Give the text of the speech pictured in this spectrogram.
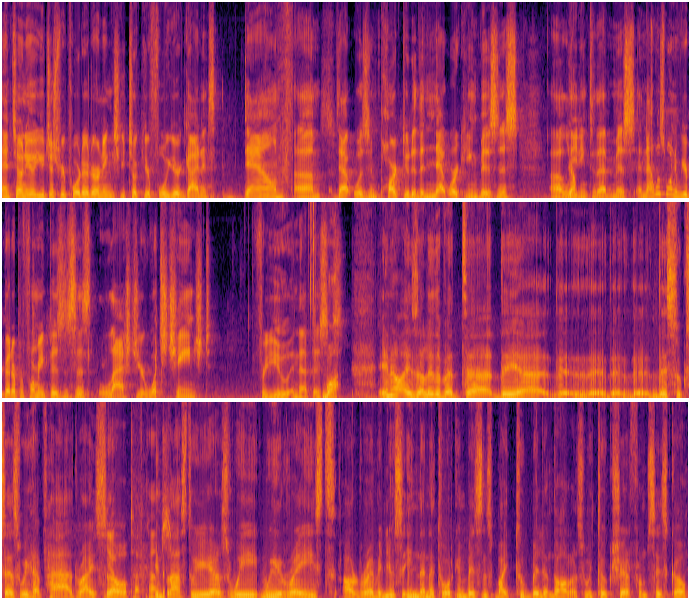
Antonio, you just reported earnings. You took your full year guidance down. Um, that was in part due to the networking business uh, Yep. leading to that miss. And that was one of your better performing businesses last year. What's changed for you in that business? Well, you know, it's a little bit uh, the, uh, the, the, the success we have had, right? So Yep, in the last two years, we we raised our revenues in the networking business by two billion dollars. We took share from Cisco,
